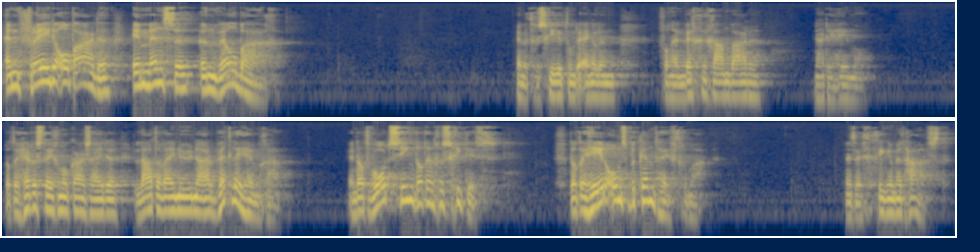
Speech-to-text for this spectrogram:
en vrede op aarde, in mensen een welbehagen. En het geschiedde toen de engelen van hen weggegaan waren naar de hemel. Dat de herders tegen elkaar zeiden, laten wij nu naar Bethlehem gaan. En dat woord zien dat er geschied is dat de Heer ons bekend heeft gemaakt. En zij gingen met haast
